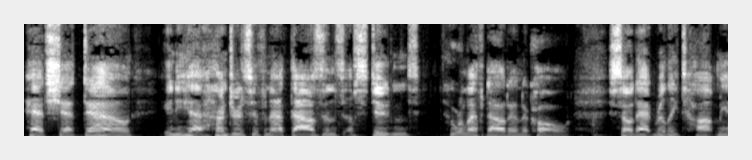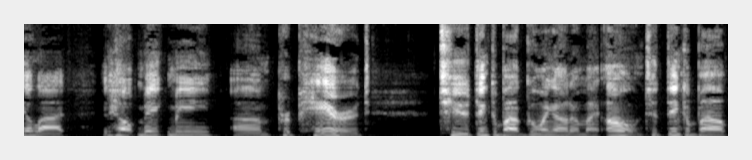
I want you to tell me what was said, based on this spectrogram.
had shut down, and you had hundreds, if not thousands, of students who were left out in the cold. So that really taught me a lot. It helped make me um, prepared to think about going out on my own, to think about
